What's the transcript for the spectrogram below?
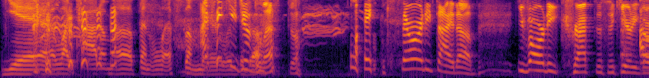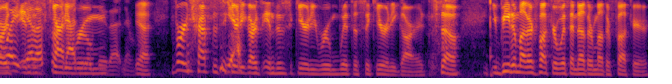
Yeah, like tied them up and left them. I think you the just dog. left them. like they're already tied up. You've already trapped the security Oh, guards wait, in yeah, the that's right, security I did room. do that, yeah, you've already trapped the security Yeah. guards in the security room with a security guard. So you beat a motherfucker with another motherfucker.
